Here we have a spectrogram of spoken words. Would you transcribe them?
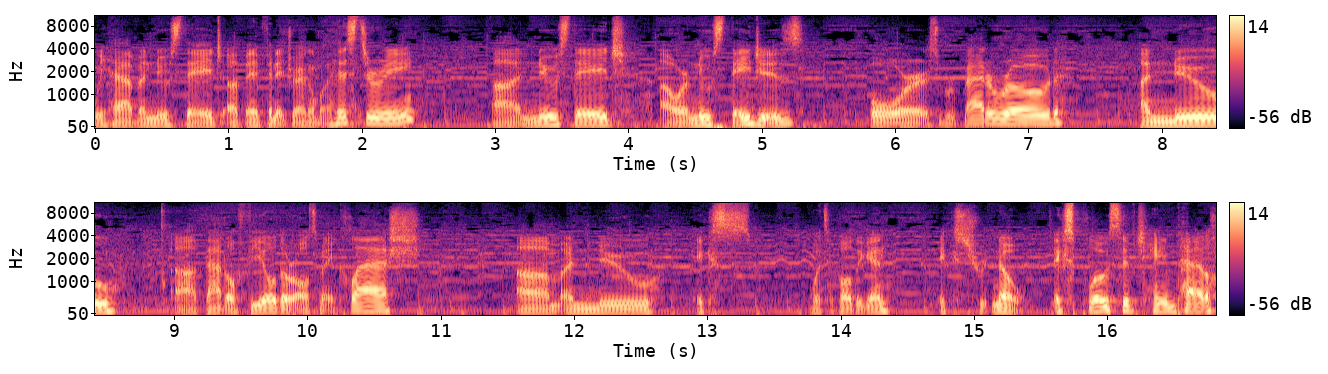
We have a new stage of Infinite Dragon Ball History, a new stage or new stages for Super Battle Road, a new uh, Battlefield or Ultimate Clash, um, a new ex what's it called again? Extre no, Explosive Chain Battle.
